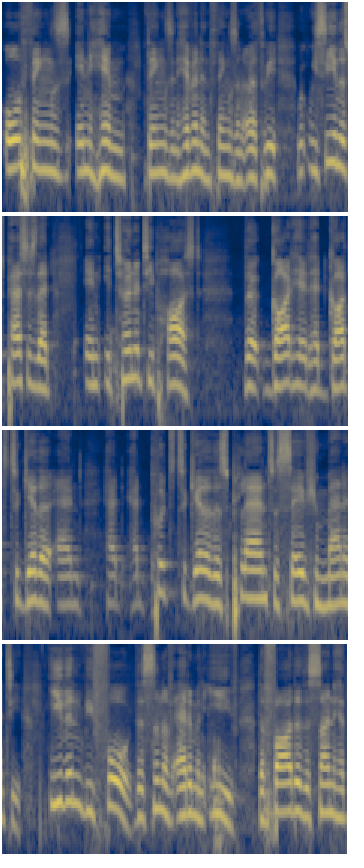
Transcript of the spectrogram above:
all things in him, things in heaven and things on earth. We we we see in this passage that in eternity past, the Godhead had got together and had had put together this plan to save humanity. Even before the sin of Adam and Eve, the Father, the Son, had,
